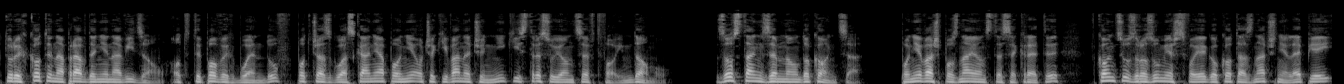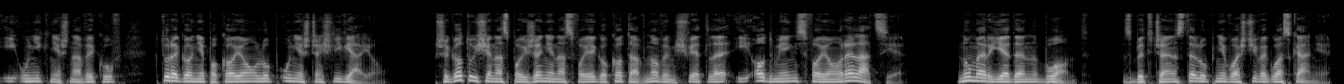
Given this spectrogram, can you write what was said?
których koty naprawdę nienawidzą, od typowych błędów podczas głaskania po nieoczekiwane czynniki stresujące w twoim domu. Zostań ze mną do końca, ponieważ poznając te sekrety, w końcu zrozumiesz swojego kota znacznie lepiej i unikniesz nawyków, które go niepokoją lub unieszczęśliwiają. Przygotuj się na spojrzenie na swojego kota w nowym świetle i odmień swoją relację. Numer jeden błąd. Zbyt częste lub niewłaściwe głaskanie.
